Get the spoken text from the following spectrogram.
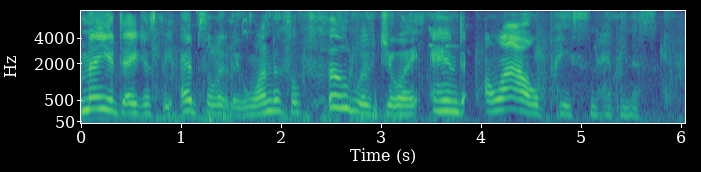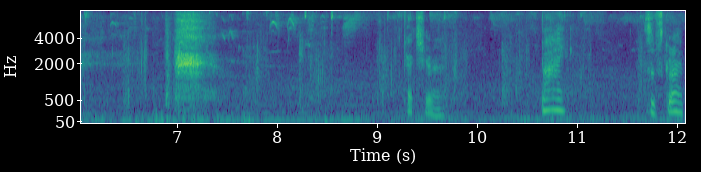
May your day just be absolutely wonderful, filled with joy and wow, peace and happiness. Catch you later. Bye. Subscribe.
